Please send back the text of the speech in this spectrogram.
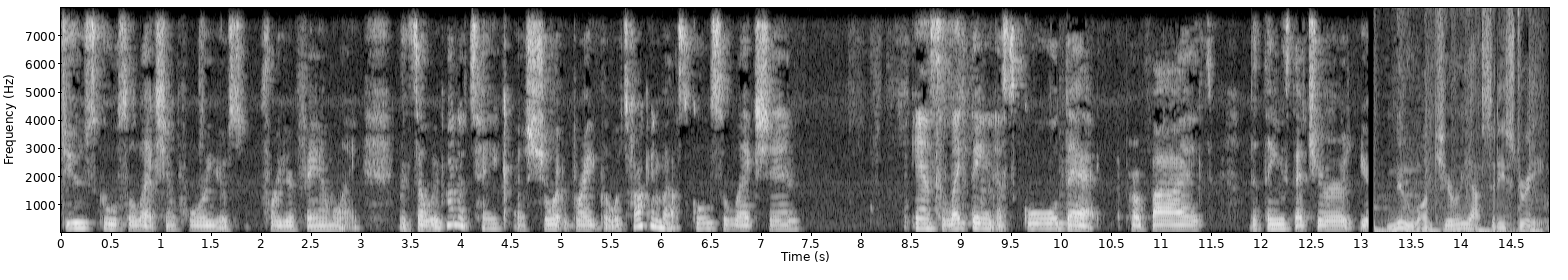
do school selection for your for your family. And so we're going to take a short break, but we're talking about school selection and selecting a school that provides the things that you're, you're New on Curiosity Stream.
